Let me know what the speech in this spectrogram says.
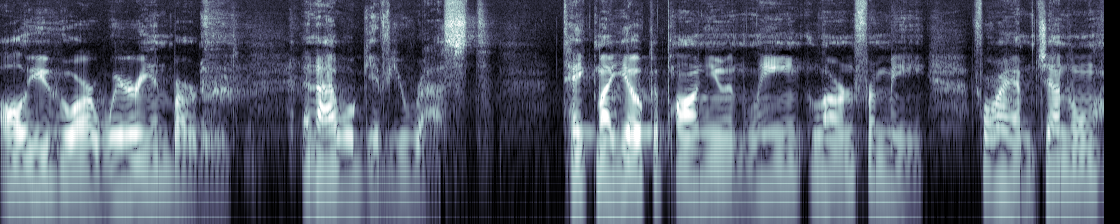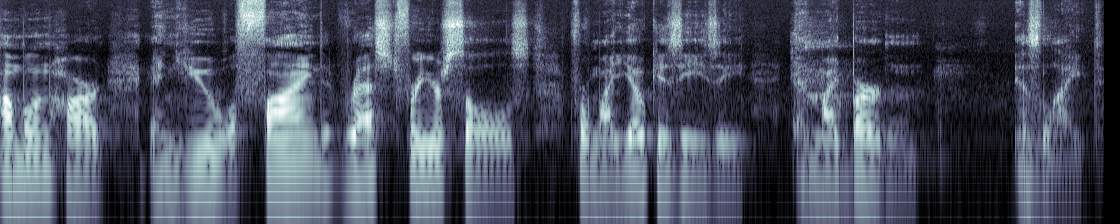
all you who are weary and burdened, and I will give you rest. Take my yoke upon you and lean, learn from me, for I am gentle and humble in heart, and you will find rest for your souls, for my yoke is easy and my burden is light.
